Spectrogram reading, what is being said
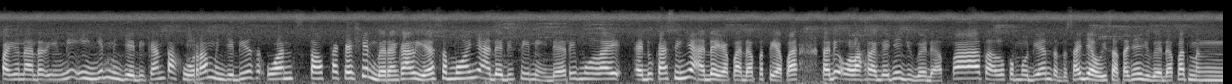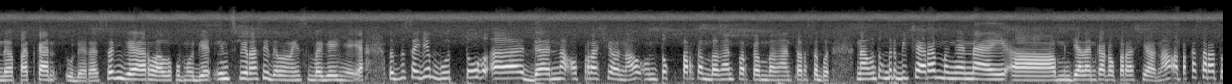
Pak Yunandar ini ingin menjadikan Tahura menjadi one stop vacation barangkali ya. Semuanya ada di sini. Dari mulai edukasinya ada ya Pak, dapat ya Pak. Tadi olahraganya juga dapat, lalu kemudian tentu saja wisatanya juga dapat mendapatkan udara segar belajar, lalu kemudian inspirasi dan lain sebagainya ya. Tentu saja butuh uh, dana operasional untuk perkembangan-perkembangan tersebut. Nah, untuk berbicara mengenai uh, menjalankan operasional, apakah 100%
